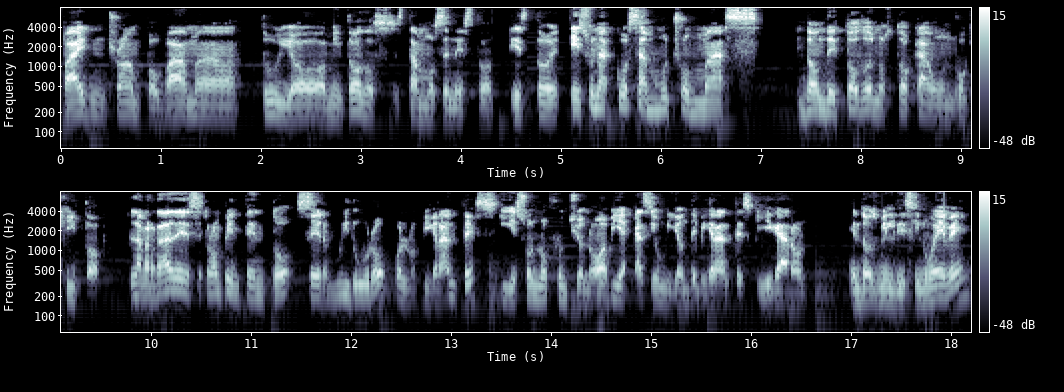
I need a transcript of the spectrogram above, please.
Biden, Trump, Obama, tú, yo, a mí, todos estamos en esto. Esto es una cosa mucho más donde todo nos toca un poquito La verdad es Trump intentó ser muy duro con los migrantes y eso no funcionó. Había casi un millón de migrantes que llegaron en 2019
